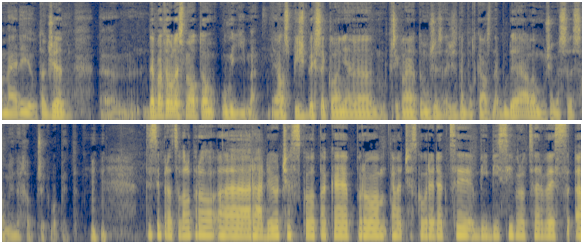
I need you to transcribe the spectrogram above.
médiu. Takže debatovali jsme o tom, uvidíme. Jo, spíš bych se klaně, přikláněl tomu, že, že ten podcast nebude, ale můžeme se sami nechat překvapit. Ty jsi pracoval pro uh, Rádio Česko, také pro uh, českou redakci BBC World Service, uh,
